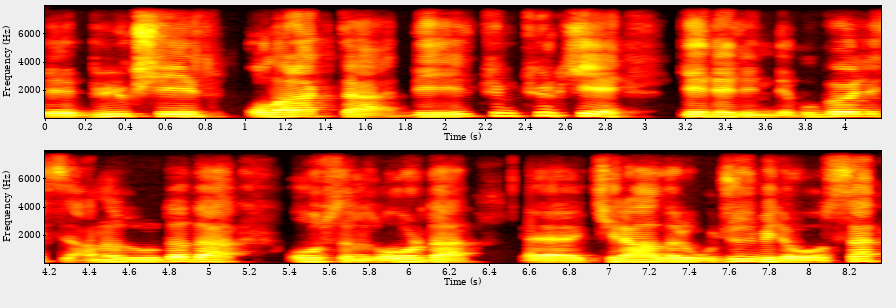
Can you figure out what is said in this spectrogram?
e, büyük şehir olarak da değil tüm Türkiye genelinde. Bu böyle siz Anadolu'da da olsanız orada e, kiraları ucuz bile olsa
